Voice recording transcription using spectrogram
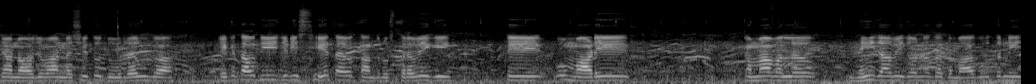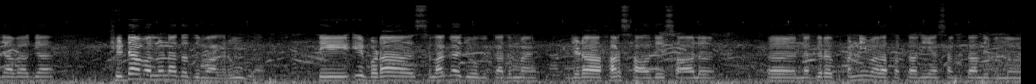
ਜਾਂ ਨੌਜਵਾਨ ਨਸ਼ੇ ਤੋਂ ਦੂਰ ਰਹੂਗਾ, ਇੱਕ ਤਾਂ ਉਹਦੀ ਜਿਹੜੀ ਸਿਹਤ ਹੈ ਉਹ ਤੰਦਰੁਸਤ ਰਹੇਗੀ ਤੇ ਉਹ ਮਾੜੇ ਕੰਮਾਂ ਵੱਲ ਨਹੀਂ ਜਾਵੇਗਾ ਉਹਨਾਂ ਦਾ ਦਿਮਾਗ ਉਧਰ ਨਹੀਂ ਜਾਵੇਗਾ ਖੇਡਾਂ ਵੱਲ ਉਹਨਾਂ ਦਾ ਦਿਮਾਗ ਰਹੂਗਾ ਤੇ ਇਹ ਬੜਾ ਸ਼ਲਾਘਾਯੋਗ ਕਦਮ ਹੈ ਜਿਹੜਾ ਹਰ ਸਾਲ ਦੇ ਸਾਲ ਨਗਰ ਪੰਨੀ ਵਾਲਾ ਫੱਤਾ ਦੀਆਂ ਸੰਗਤਾਂ ਦੇ ਵੱਲੋਂ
